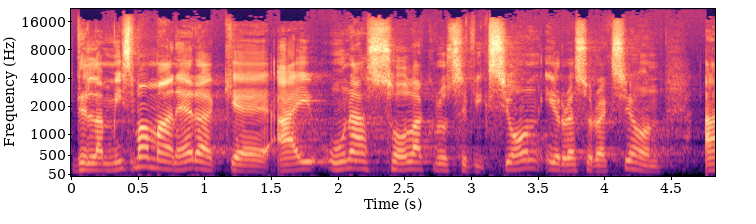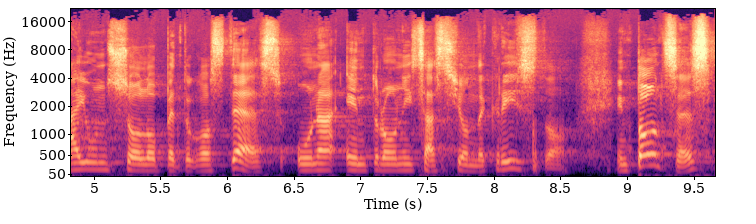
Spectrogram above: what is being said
De la misma manera que hay una sola crucifixión y resurrección, hay un solo Pentecostés, una entronización de Cristo. Entonces,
